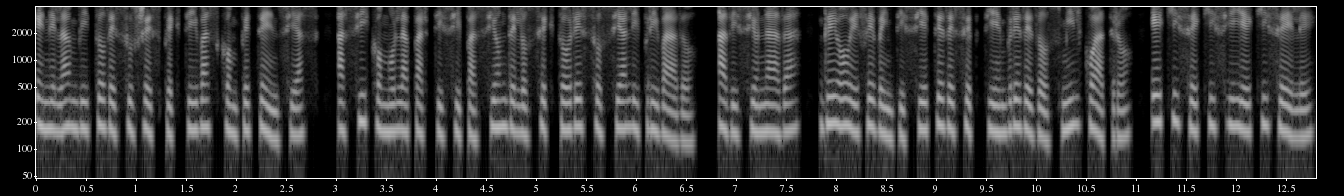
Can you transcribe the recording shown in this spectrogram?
en el ámbito de sus respectivas competencias, así como la participación de los sectores social y privado. Adicionada, DOF 27 de septiembre de 2004, XXIXL,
